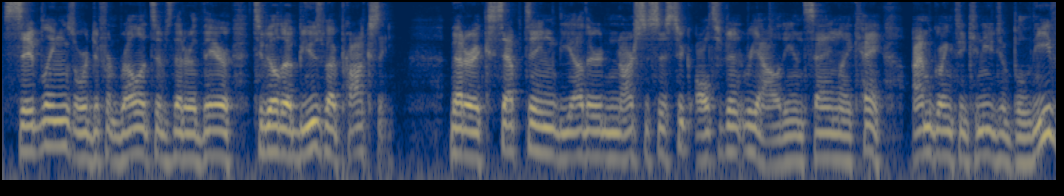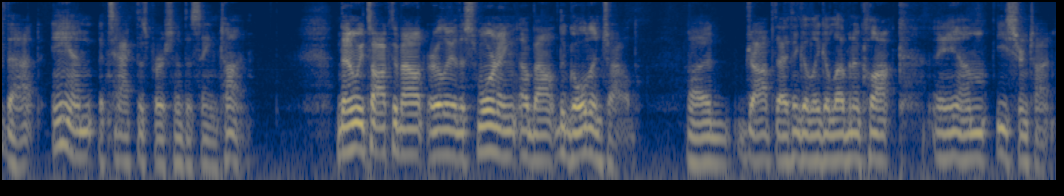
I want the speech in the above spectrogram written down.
siblings or different relatives that are there to be able to abuse by proxy, that are accepting the other narcissistic alternate reality and saying, like, hey, I'm going to continue to believe that and attack this person at the same time. Then we talked about earlier this morning about the golden child. Uh, dropped, I think, at like 11 o'clock a.m. Eastern Time.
